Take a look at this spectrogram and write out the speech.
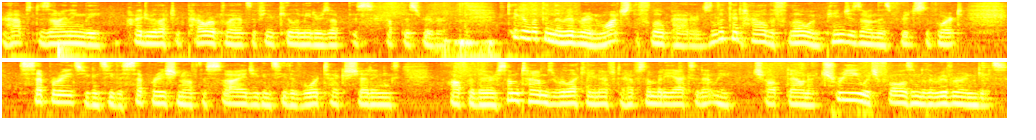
perhaps designing the hydroelectric power plants a few kilometers up this up this river. Take a look in the river and watch the flow patterns. Look at how the flow impinges on this bridge support separates. You can see the separation off the side. You can see the vortex sheddings off of there. Sometimes we're lucky enough to have somebody accidentally chop down a tree which falls into the river and gets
